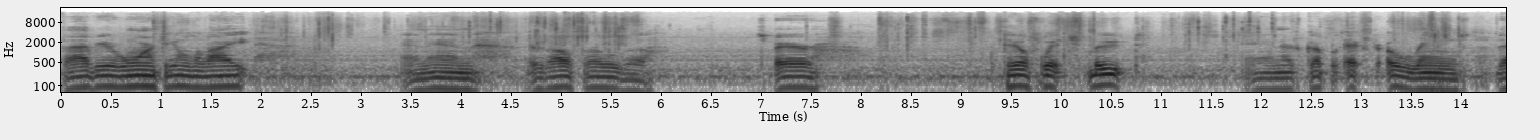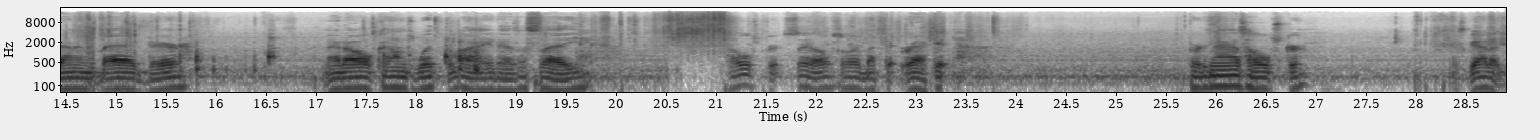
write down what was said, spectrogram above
Five year warranty on the light. And then there's also the spare tail switch boot and there's a couple extra o-rings down in the bag there. And that all comes with the light as I say. Holster itself sorry about that racket. Pretty nice holster. It's got a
